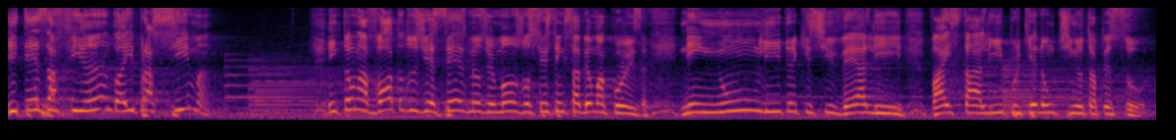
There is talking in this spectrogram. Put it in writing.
e desafiando aí para cima. Então, na volta dos GCs, meus irmãos, vocês têm que saber uma coisa: nenhum líder que estiver ali vai estar ali porque não tinha outra pessoa.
